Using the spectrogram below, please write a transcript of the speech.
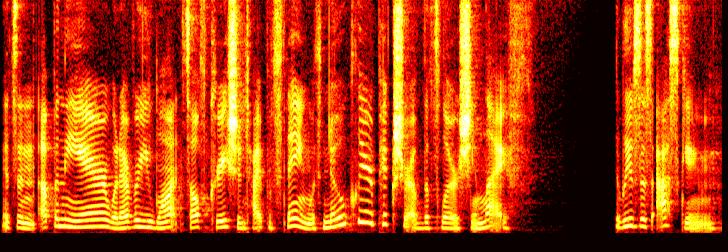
It's an up in the air, whatever you want self creation type of thing with no clear picture of the flourishing life. It leaves us asking,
